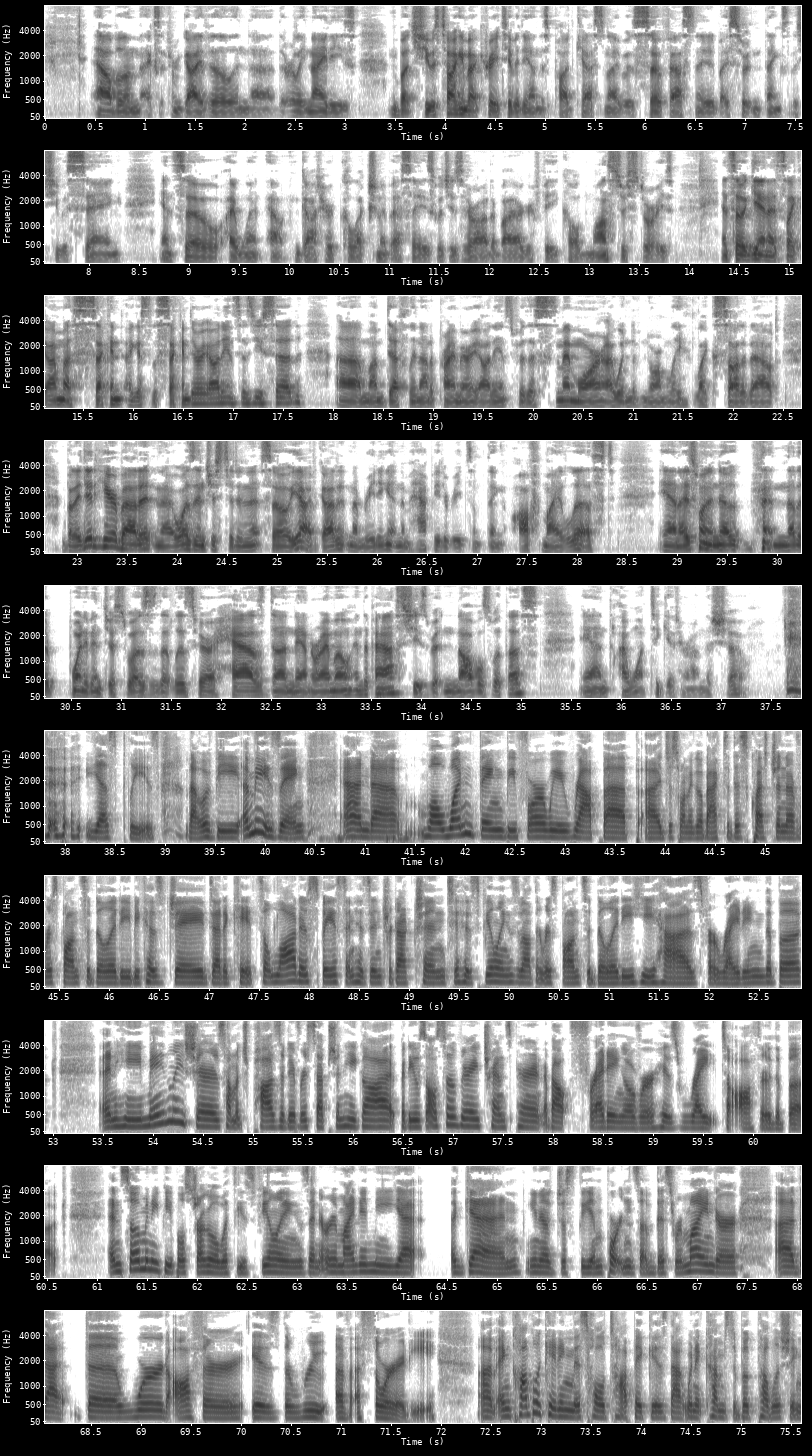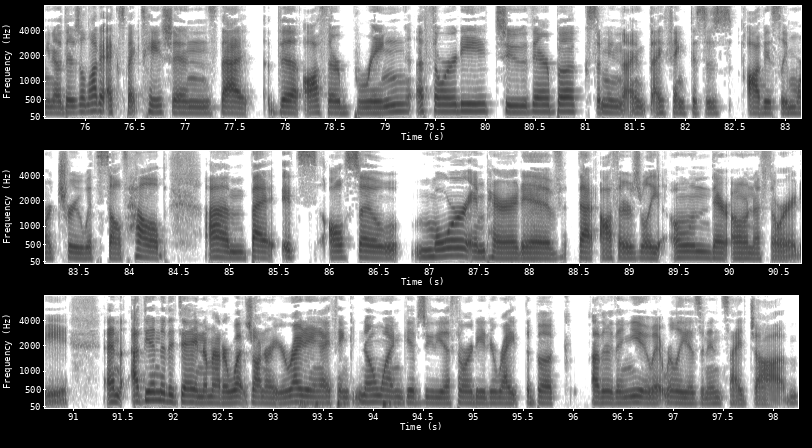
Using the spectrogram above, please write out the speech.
album, Exit from Guyville, in uh, the early 90s. But she was talking about creativity on this podcast, and I was so fascinated by certain things that she was saying. And so I went out and got her collection of essays, which is her autobiography called Monster Stories. And so again, it's like I'm a second, I guess the secondary audience, as you said. Um, I'm definitely not a primary audience for this memoir. I wouldn't have normally like sought it out, but I did hear about it and I was interested in it. So yeah, I've got it and I'm reading it and I'm happy to read something off my list. And I just want to note another point of interest was that Liz Phair has done NaNoWriMo in the past. She's written novels with us, and I want to get her on the show. yes, please. That would be amazing. And uh, well, one thing before we wrap up, I just want to go back to this question of responsibility because Jay dedicates a lot of space in his introduction to his feelings about the responsibility he has for writing the book. And he mainly shares how much positive reception he got, but he was also very transparent about fretting over his right to author the book. And so many people struggle with these feelings. And it reminded me yet again, you know, just the importance of this reminder uh, that the word author is the root of authority. Um, and complicating this whole topic is that when it comes to book publishing, you know, there's a lot of expectations that the author bring authority to their books. I mean, I, I think this is obviously more true with self help, um, but it's also more imperative that authors really own their own authority. And at the end of the day, no matter what genre you're writing, I think no one gives you the authority to write the book other than you. It really is an inside job.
